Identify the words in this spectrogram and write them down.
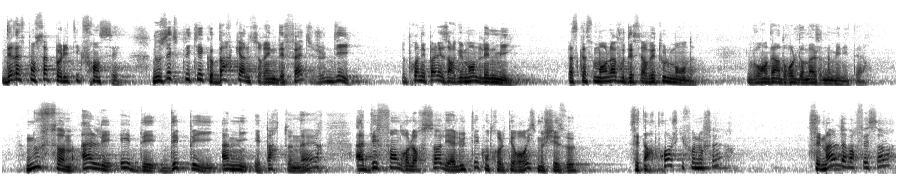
des responsables politiques français nous expliquer que Barkhane serait une défaite, je dis, ne prenez pas les arguments de l'ennemi, parce qu'à ce moment-là, vous desservez tout le monde vous rendez un drôle d'hommage à nos militaires. Nous sommes allés aider des pays amis et partenaires à défendre leur sol et à lutter contre le terrorisme chez eux. C'est un reproche qu'il faut nous faire? C'est mal d'avoir fait ça?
